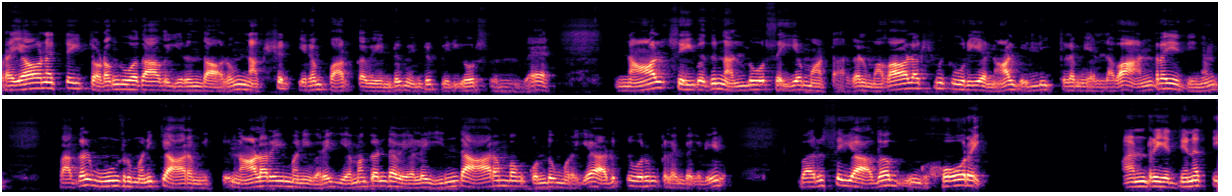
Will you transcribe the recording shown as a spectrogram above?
பிரயாணத்தை தொடங்குவதாக இருந்தாலும் நட்சத்திரம் பார்க்க வேண்டும் என்று பெரியோர் சொல்வர் நாள் செய்வது நல்லோர் செய்ய மாட்டார்கள். மகாலட்சுமிக்கு உரிய நாள் வெள்ளிக்கிழமை அல்லவா? அன்றைய தினம் பகல் மூன்று மணிக்கு ஆரம்பித்து நாலரை மணி வரை யமகண்ட வேலை இந்த ஆரம்பம் கொண்டு முறைய அடுத்து வரும் கிழமைகளில் வரிசையாக ஹோரை அன்றைய தினத்து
